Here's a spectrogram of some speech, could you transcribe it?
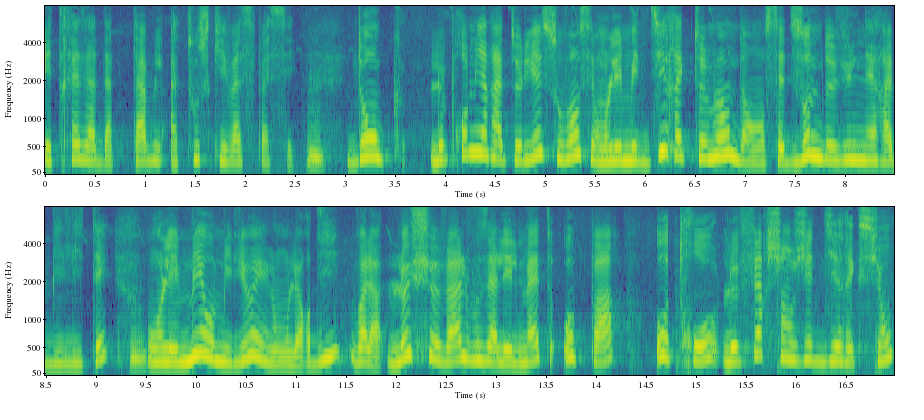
et très adaptables à tout ce qui va se passer. Mm. Donc, le premier atelier, souvent, c'est on les met directement dans cette zone de vulnérabilité. Mm. On les met au milieu et on leur dit, voilà, le cheval, vous allez le mettre au pas, au trot, le faire changer de direction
